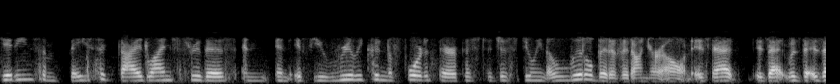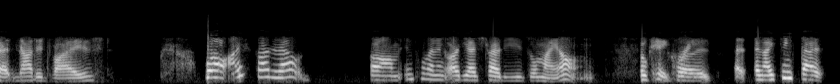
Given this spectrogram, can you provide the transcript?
getting some basic guidelines through this and, and if you really couldn't afford a therapist to just doing a little bit of it on your own. Is that is that was is that not advised? Well, I started out um, implementing RDI strategies on my own. Okay, because, and I think that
